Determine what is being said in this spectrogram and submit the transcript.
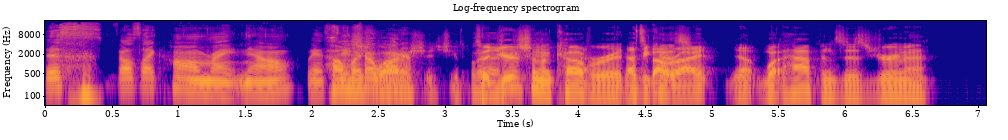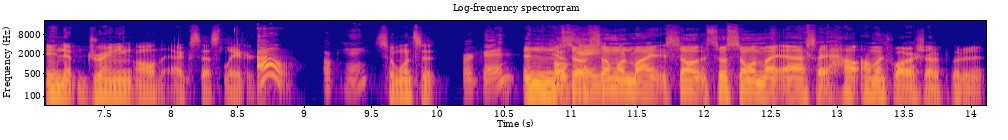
This feels like home right now. We have How much water, water. should she put? So in? you're just gonna cover it. That's because about right. Yep. What happens is you're gonna end up draining all the excess later. Oh, okay. So once it We're good. And so someone might so so someone might ask like how, how much water should I put in it?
